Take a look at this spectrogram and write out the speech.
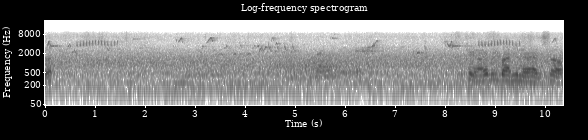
Yep. Now everybody in there has a cell.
